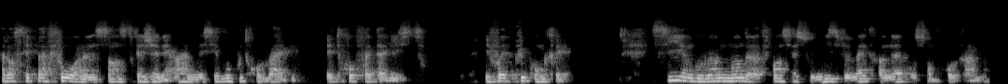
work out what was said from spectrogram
Alors c'est pas faux en un sens très général, mais c'est beaucoup trop vague et trop fataliste. Il faut être plus concret. Si un gouvernement de la France insoumise veut mettre en œuvre son programme,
